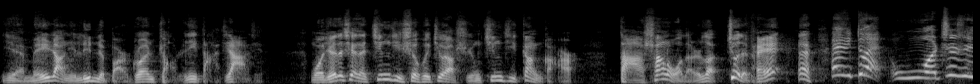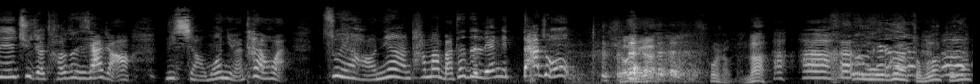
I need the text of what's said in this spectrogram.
也没让你拎着板砖找人家打架去。我觉得现在经济社会就要使用经济杠杆儿打伤了我的儿子就得赔。哎，哎，对，我支持您去找桃子的家长。那小魔女太坏，最好您让他妈把她的脸给打肿。小雨，说什么呢？啊啊！还我看怎么了？怎么了？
